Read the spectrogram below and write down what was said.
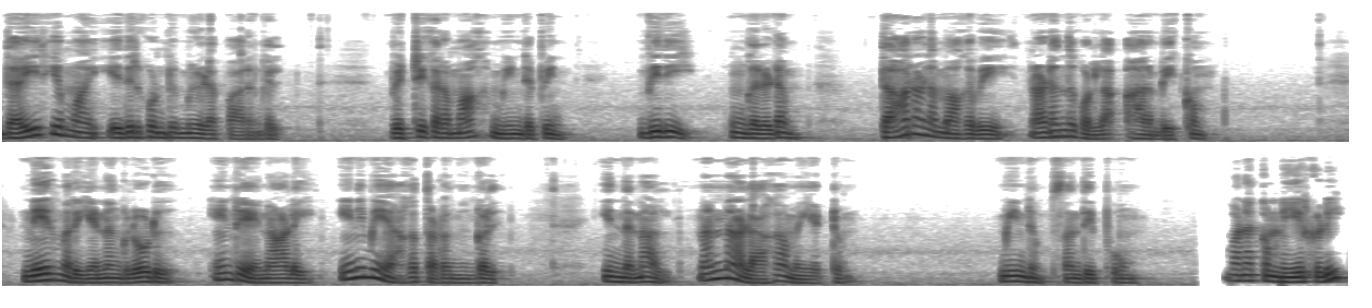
தைரியமாய் எதிர்கொண்டு மீள பாருங்கள். வெற்றிகரமாக மீண்ட பின் விதி உங்களிடம் தாராளமாகவே நடந்து கொள்ள ஆரம்பிக்கும். நேர்மறை எண்ணங்களோடு இன்றைய நாளை இனிமையாக தொடங்குங்கள். இந்த நாள் நன்னாளாக அமையட்டும். மீண்டும் சந்திப்போம். வணக்கம் நேயர்களே.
